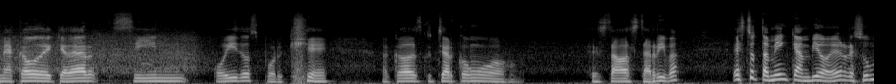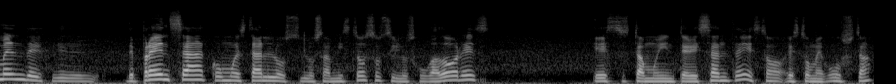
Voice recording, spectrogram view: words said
me acabo de quedar sin oídos porque acabo de escuchar cómo estaba hasta arriba. Esto también cambió, ¿eh? Resumen de, de prensa, cómo están los, los, amistosos y los jugadores. Esto está muy interesante, esto, esto me gusta.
